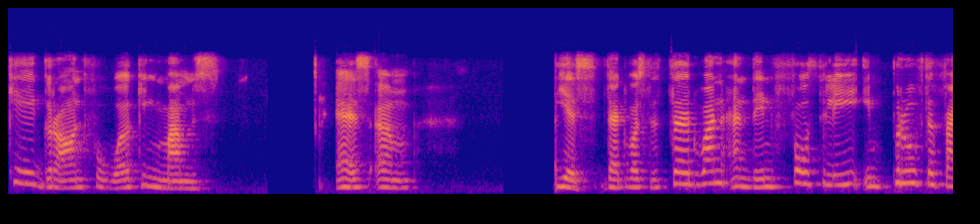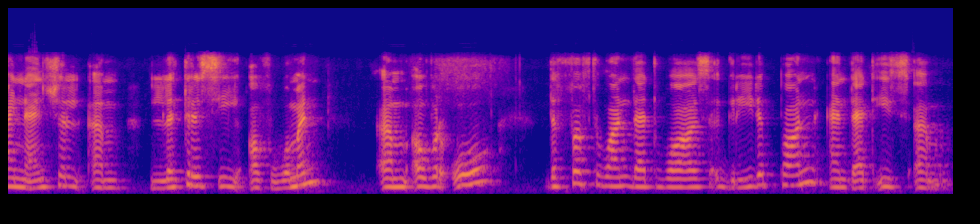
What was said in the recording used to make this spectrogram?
care grant for working mums as um, yes that was the third one and then fourthly improve the financial um, literacy of women um, overall. The fifth one that was agreed upon and that is um,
